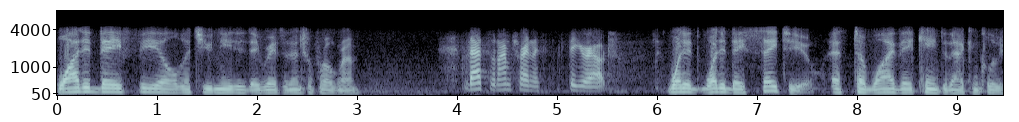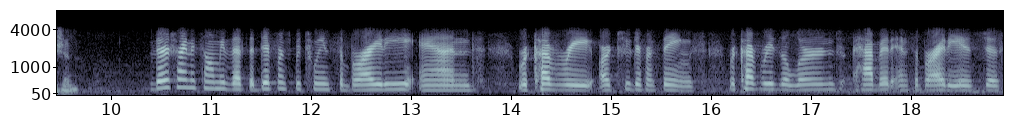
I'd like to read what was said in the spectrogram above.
Why did they feel that you needed a residential program? That's what I'm trying to figure out. What did What did they say to you as to why they came to that conclusion? they're trying to tell me that the difference between sobriety and recovery are two different things. Recovery is a learned habit, and sobriety is just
